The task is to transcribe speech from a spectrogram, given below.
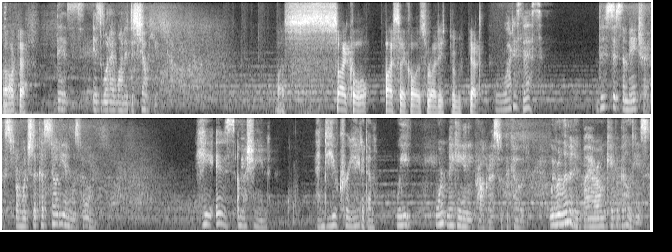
Oh, okay. This is what I wanted to show you. My cycle bicycle is ready to get. What is this? This is the matrix from which the custodian was born. He is a machine. And you created him. We weren't making any progress with the code. We were limited by our own capabilities.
